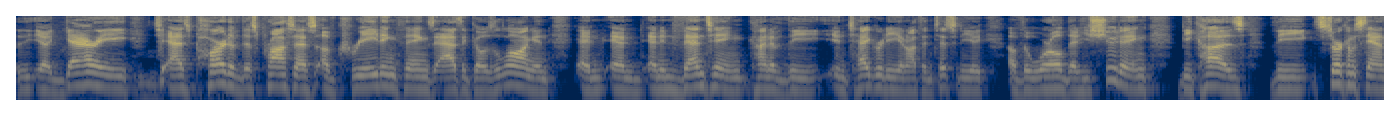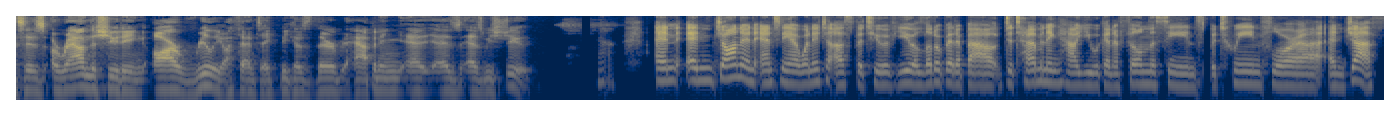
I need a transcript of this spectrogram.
the, uh, Gary, mm-hmm. to, as part of this process of creating things as it goes along and, and, and, and inventing kind of the integrity and authenticity of the world that he's shooting because the circumstances around the shooting are really authentic because they're happening as, as, as we shoot. Yeah. And and John and Anthony, I wanted to ask the two of you a little bit about determining how you were going to film the scenes between Flora and Jeff.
